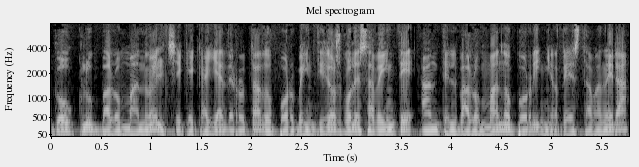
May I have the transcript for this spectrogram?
Go Club Balonmano Elche, que caía derrotado por 22 goles a 20 ante el Balonmano Porriño. De esta manera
